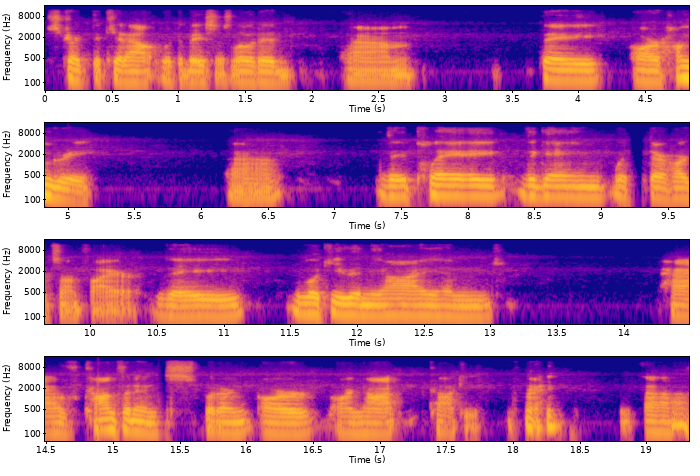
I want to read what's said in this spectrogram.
strike the kid out with the bases loaded. Um, they are hungry. Uh, they play the game with their hearts on fire. They look you in the eye and have confidence, but are are are not cocky, right? Uh,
